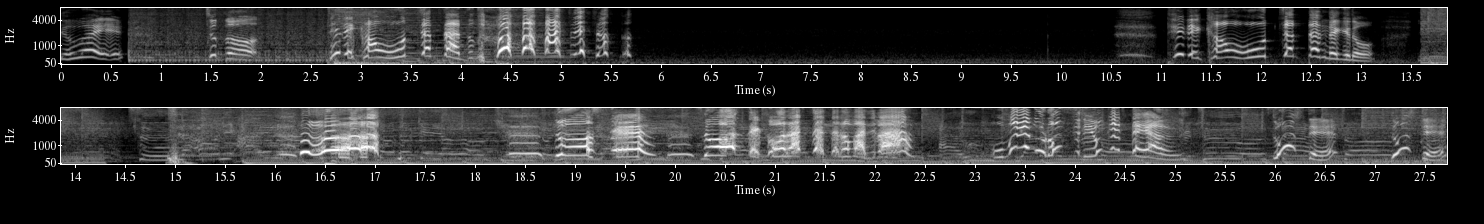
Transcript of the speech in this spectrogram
やばい。ちょっと手で顔を覆っちゃった。ちょっと。手で顔を覆っちゃったんだけど。どうして？どうしてこうなっちゃったのマジマお前もロックでよかったやん。どうして？どうして？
